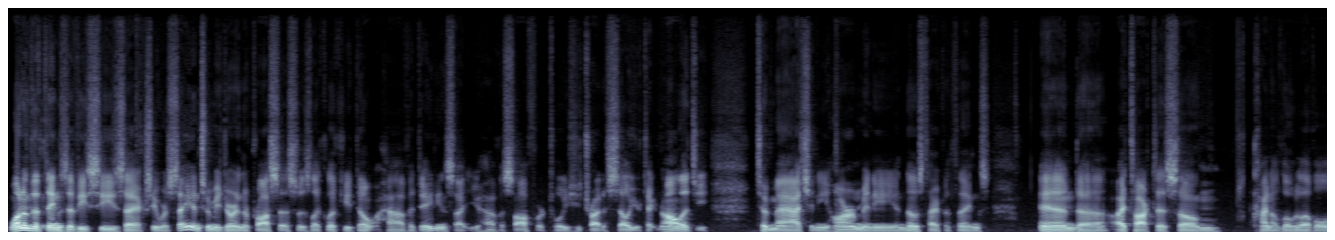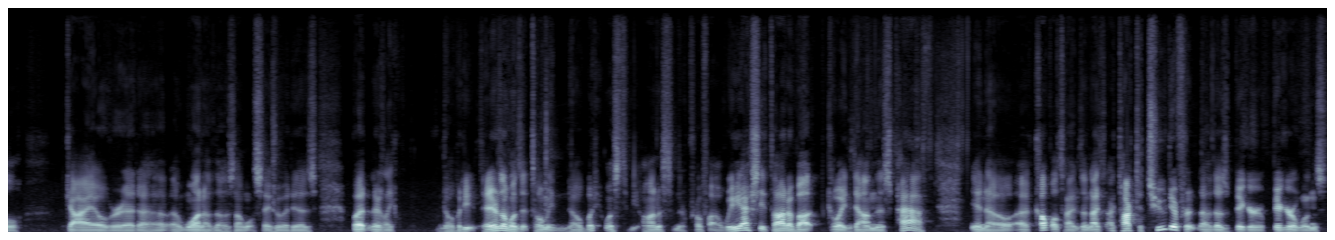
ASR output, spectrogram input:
one of the things the VCs actually were saying to me during the process was like, look, you don't have a dating site, you have a software tool. You should try to sell your technology to match and eHarmony and those type of things. And uh, I talked to some kind of low level guy over at, uh, at one of those. I won't say who it is, but they're like, nobody they're the ones that told me nobody wants to be honest in their profile. We actually thought about going down this path you know a couple times and I, I, talked to two different of those bigger bigger ones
